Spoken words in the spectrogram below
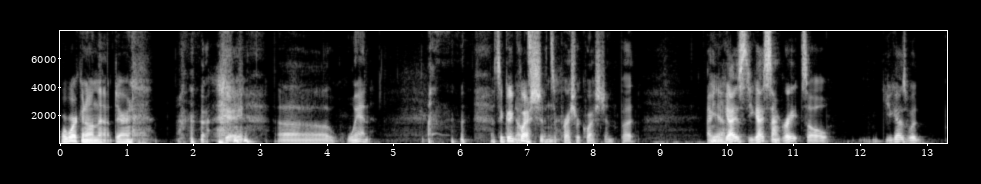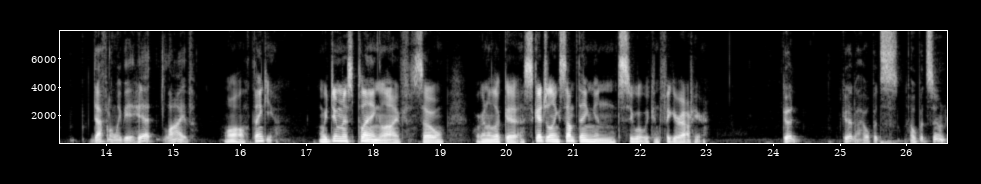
we're working on that, Darren. Okay. uh, when? That's a good know it's- question. It's, a pressure question, but I mean, Yeah. you guys, you guys sound great. So you guys would definitely be a hit live. Well, thank you. We do miss playing live, so we're going to look at scheduling something and see what we can figure out here. Good, good. I hope it's hope it's soon.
